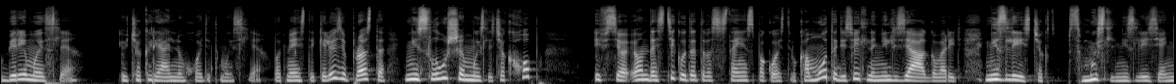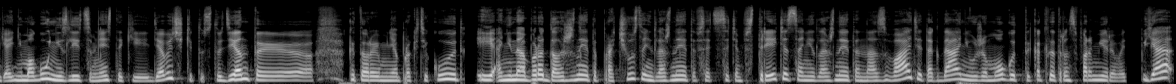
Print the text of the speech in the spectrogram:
«убери мысли», и у человека реально уходят мысли. Вот у меня есть такие люди, просто не слушая мысли, человек хоп, и все, и он достиг вот этого состояния спокойствия. Кому-то действительно нельзя говорить, не злись, человек, в смысле не злись, я, я не могу не злиться. У меня есть такие девочки, студенты, которые меня практикуют, и они, наоборот, должны это прочувствовать, они должны это, с этим встретиться, они должны это назвать, и тогда они уже могут как-то трансформировать. Я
